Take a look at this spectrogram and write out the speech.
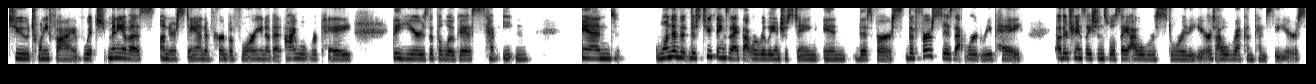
225, which many of us understand, have heard before, you know, that I will repay the years that the locusts have eaten. And one of the there's two things that I thought were really interesting in this verse. The first is that word repay. Other translations will say I will restore the years, I will recompense the years.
